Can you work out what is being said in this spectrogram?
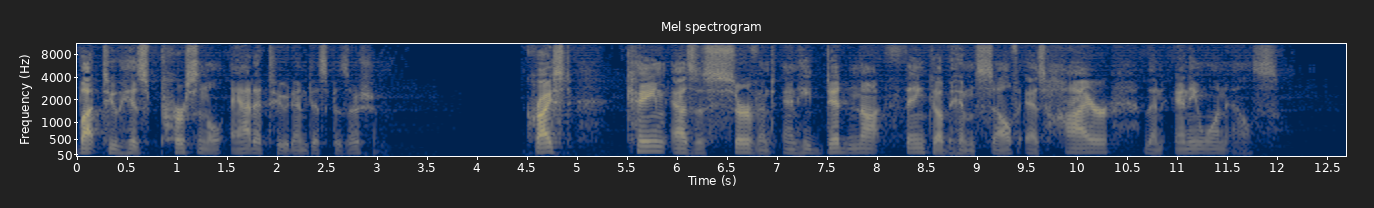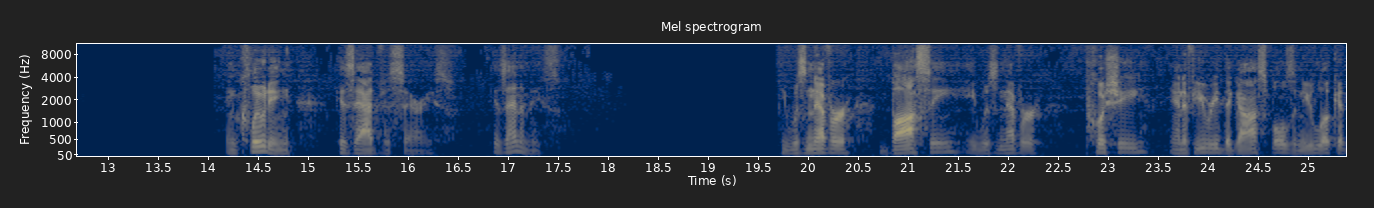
but to his personal attitude and disposition. Christ came as a servant, and he did not think of himself as higher than anyone else, including his adversaries, his enemies. He was never bossy, he was never pushy. And if you read the Gospels and you look at,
